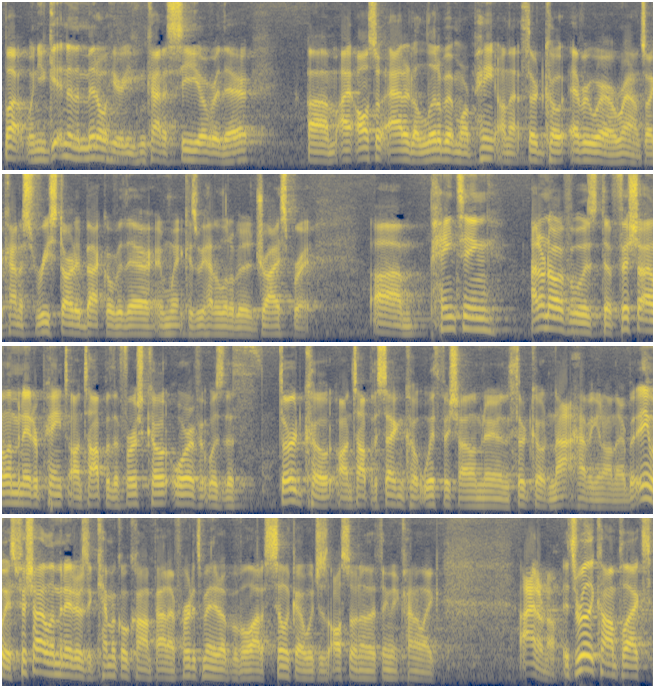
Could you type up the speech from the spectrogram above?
But when you get into the middle here, you can kind of see over there, um, I also added a little bit more paint on that third coat everywhere around. So I kind of restarted back over there and went because we had a little bit of dry spray. Um, painting, I don't know if it was the fisheye eliminator paint on top of the first coat or if it was the th third coat on top of the second coat with fisheye eliminator and the third coat not having it on there. But anyways, fisheye eliminator is a chemical compound. I've heard it's made up of a lot of silica, which is also another thing that kind of like I don't know. It's really complex,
